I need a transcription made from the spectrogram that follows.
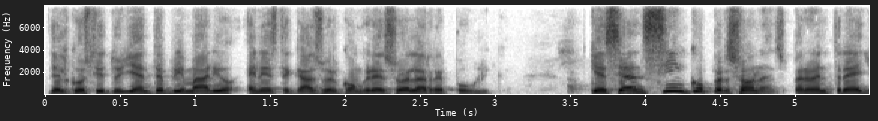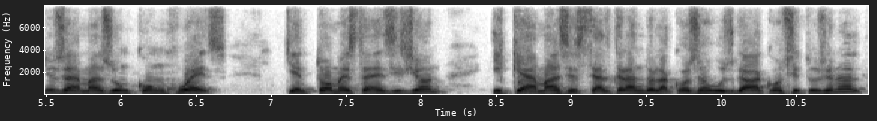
del constituyente primario, en este caso el Congreso de la República. Que sean cinco personas, pero entre ellos además un conjuez, quien tome esta decisión y que además esté alterando la cosa juzgada constitucional,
